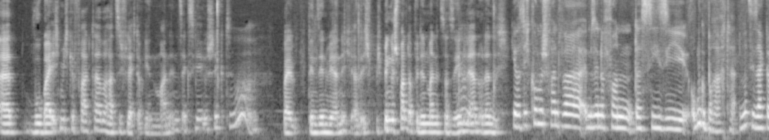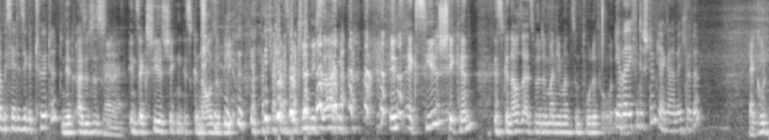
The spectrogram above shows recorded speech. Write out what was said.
Äh, wobei ich mich gefragt habe, hat sie vielleicht auch ihren Mann ins Exil geschickt? Weil den sehen wir ja nicht. Also ich, ich bin gespannt, ob wir den Mann jetzt noch sehen werden oder nicht. Ja, was ich komisch fand, war im Sinne von, dass sie sie umgebracht hat. Ne? Sie sagt, glaube ich, sie hätte sie getötet. Nee, Also das ist, Nee, nee. ins Exil schicken ist genauso wie, ich kann es wirklich nicht sagen, ins Exil schicken ist genauso, als würde man jemanden zum Tode Ja, verurteilen. aber ich finde, das stimmt ja gar nicht, oder? Ja gut,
